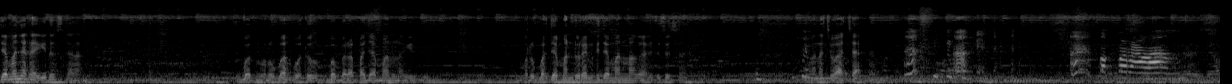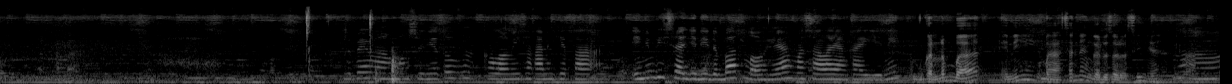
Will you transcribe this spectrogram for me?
Zamannya kayak gitu sekarang. Buat merubah butuh beberapa zaman lagi. Merubah zaman duren ke zaman mangga itu susah. Gimana cuaca? Faktor alam. Tapi emang maksudnya tuh kalau misalkan kita ini bisa jadi debat loh ya masalah yang kayak gini. Bukan debat ini bahasan yang nggak ada solusinya. Heeh.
